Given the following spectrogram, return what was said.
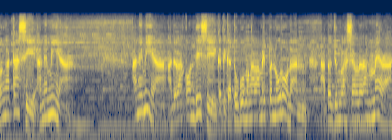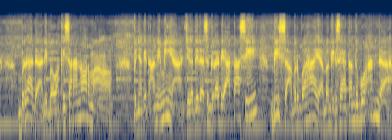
mengatasi anemia. Anemia adalah kondisi ketika tubuh mengalami penurunan atau jumlah sel darah merah berada di bawah kisaran normal. Penyakit anemia jika tidak segera diatasi bisa berbahaya bagi kesehatan tubuh Anda.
